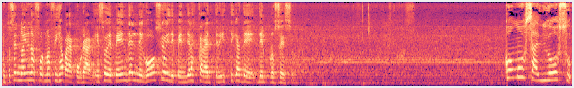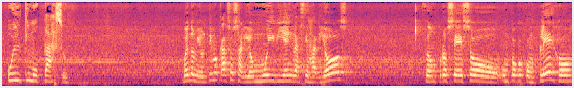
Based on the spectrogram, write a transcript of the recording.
Entonces no hay una forma fija para cobrar. Eso depende del negocio y depende de las características del proceso. ¿Cómo salió su último caso? Bueno, mi último caso salió muy bien, gracias a Dios. Fue un proceso un poco complejo,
